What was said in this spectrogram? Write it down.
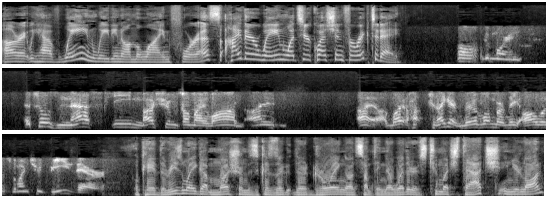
All right, we have Wayne waiting on the line for us. Hi there, Wayne. What's your question for Rick today? Oh, good morning. It's those nasty mushrooms on my lawn. I, I, what, can I get rid of them? Or are they always going to be there? Okay, the reason why you got mushrooms is because they're, they're growing on something. Now, whether it's too much thatch in your lawn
